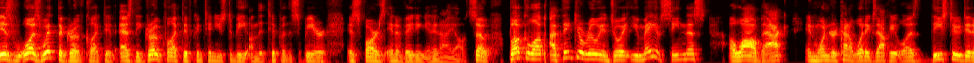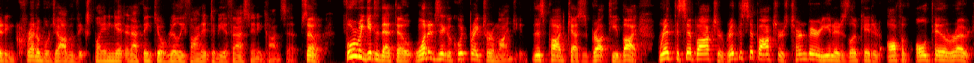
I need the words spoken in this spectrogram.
is was with the Grove Collective as the Grove Collective continues to be on the tip of the spear as far as innovating in NIL. So buckle up. I think you'll really enjoy it. You may have seen this a while back and wondered kind of what exactly it was. These two did an incredible job of explaining it, and I think you'll really find it to be a fascinating concept. So before we get to that, though, wanted to take a quick break to remind you this podcast is brought to you by Rent the Sip Oxford. Rent the Sip Oxford's Turnberry unit is located off of Old Taylor Road.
